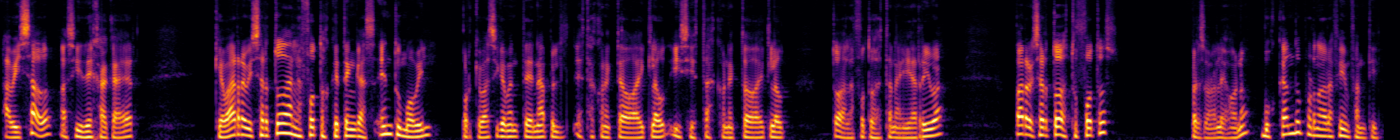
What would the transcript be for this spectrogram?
avisado, así deja caer, que va a revisar todas las fotos que tengas en tu móvil, porque básicamente en Apple estás conectado a iCloud y si estás conectado a iCloud, todas las fotos están ahí arriba. Va a revisar todas tus fotos, personales o no, buscando pornografía infantil.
